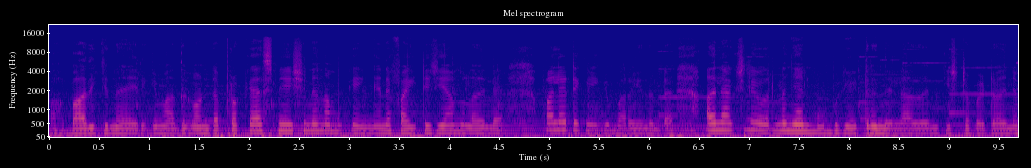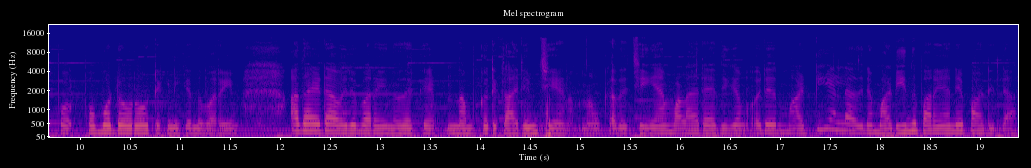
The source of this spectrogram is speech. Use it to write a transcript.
ബാധിക്കുന്നതായിരിക്കും. അതുകൊണ്ട് പ്രൊക്കാസ്റ്റിനേഷനെ നമുക്ക് എങ്ങനെ ഫൈറ്റ് ചെയ്യാം എന്നുള്ളതിൽ പല ടെക്നിക്കും പറയുന്നുണ്ട്. അതിൽ ആക്ച്വലി ഒരെണ്ണം ഞാൻ മുമ്പ് കേട്ടിരുന്നില്ല. അത് എനിക്ക് ഇഷ്ടപ്പെട്ടു അതിന് പൊമോഡോറോ ടെക്നിക്ക് എന്ന് പറയും. അതായത് അവർ പറയുന്നതൊക്കെ നമുക്കൊരു കാര്യം ചെയ്യണം. നമുക്കത് ചെയ്യാൻ വളരെയധികം ഒരു മടിയല്ല. അതിനെ മടിയെന്ന് പറയാനേ പാടില്ല.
